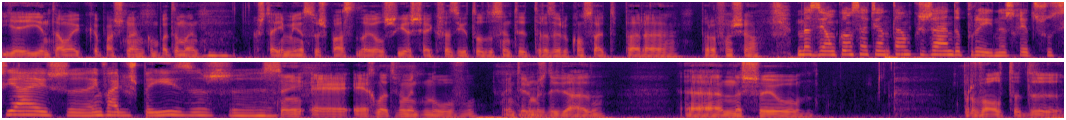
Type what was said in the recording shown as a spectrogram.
e aí então é que apaixonei-me completamente. Gostei imenso do espaço deles e achei que fazia todo o sentido trazer o conceito para, para o Funchal. Mas é um conceito então que já anda por aí nas redes sociais, eh, em vários países? Eh? Sim, é, é relativamente novo em termos de idade. Uh, nasceu por volta de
